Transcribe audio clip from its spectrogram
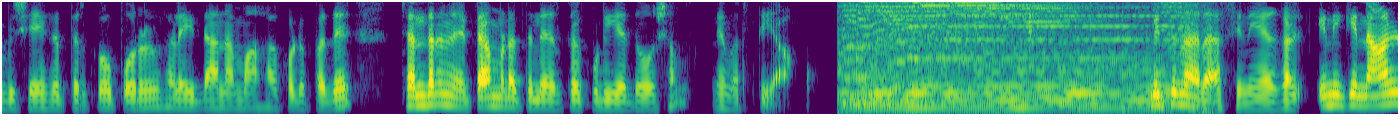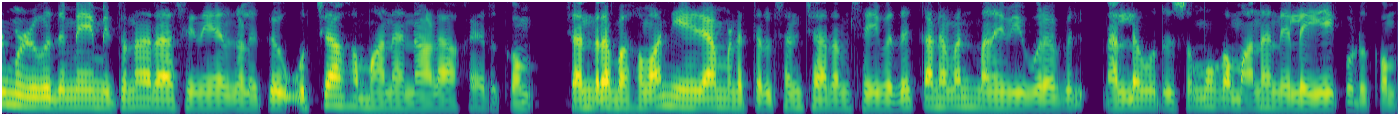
அபிஷேகத்திற்கோ பொருள்களை தானமாக கொடுப்பது சந்திரன் எட்டாம் இடத்தில் இருக்கக்கூடிய தோஷம் நிவர்த்தியாகும். மிதுன ராசி நேயர்கள் இன்னைக்கு நாள் முழுவதுமே மிதுன ராசி நேயர்களுக்கு உற்சாகமான நாளாக இருக்கும். சந்திர பகவான் ஏழாம் இடத்தில் சஞ்சாரம் செய்வது கணவன் மனைவி உறவில் நல்ல ஒரு சுமூகமான நிலையை கொடுக்கும்.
